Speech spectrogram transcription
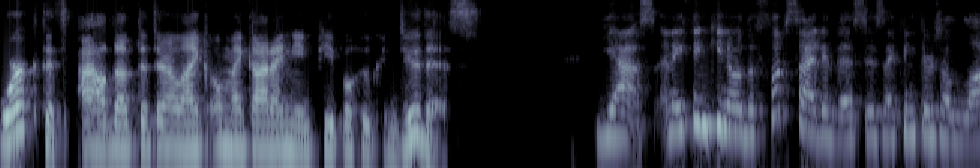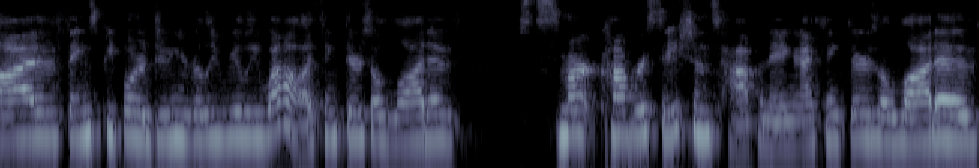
work that's piled up that they're like, oh my god, I need people who can do this. Yes. And I think, you know, the flip side of this is I think there's a lot of things people are doing really, really well. I think there's a lot of smart conversations happening. I think there's a lot of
